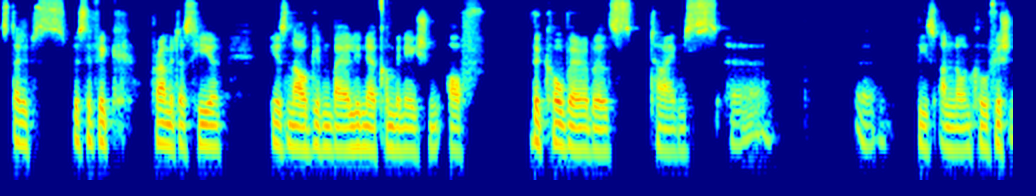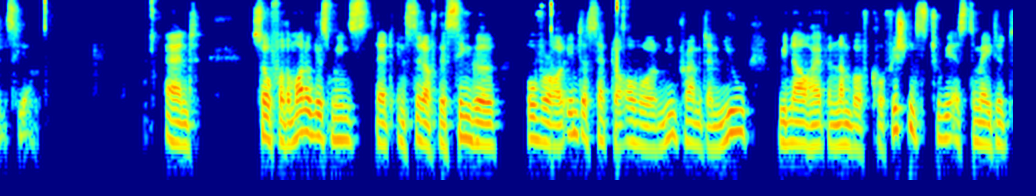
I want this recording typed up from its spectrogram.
study specific parameters here is now given by a linear combination of the covariables times these unknown coefficients here. And so for the model, this means that instead of the single overall intercept or overall mean parameter mu, we now have a number of coefficients to be estimated,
